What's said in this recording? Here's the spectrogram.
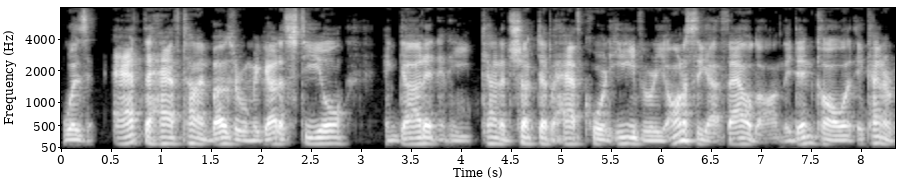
was at the halftime buzzer when we got a steal and got it, and he kind of chucked up a half court heave, but he honestly got fouled on. They didn't call it. It kind of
